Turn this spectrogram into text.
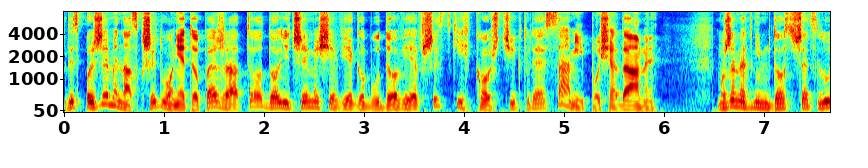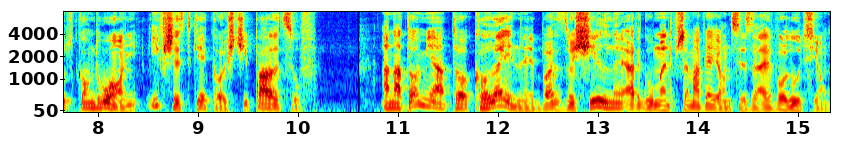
Gdy spojrzymy na skrzydło nietoperza, to doliczymy się w jego budowie wszystkich kości, które sami posiadamy. Możemy w nim dostrzec ludzką dłoń i wszystkie kości palców. Anatomia to kolejny, bardzo silny argument przemawiający za ewolucją.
